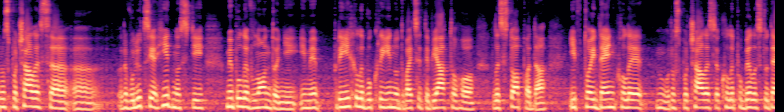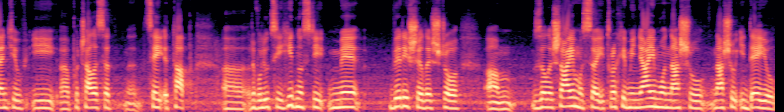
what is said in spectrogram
розпочалася е, Революція Гідності, ми були в Лондоні, і ми приїхали в Україну 29 листопада. І в той день, коли ну, розпочалося, коли побили студентів і е, почався цей етап Революції Гідності, ми вирішили, що ем, залишаємося і трохи міняємо нашу, нашу ідею.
